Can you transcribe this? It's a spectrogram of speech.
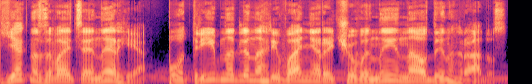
Як називається енергія, потрібна для нагрівання речовини на 1 градус?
